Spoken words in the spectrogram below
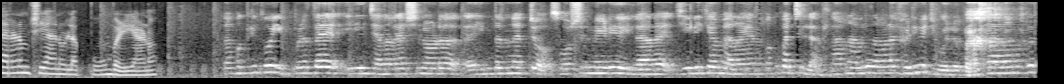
തരണം ചെയ്യാനുള്ള പോംവഴിയാണോ? നമുക്കിപ്പോ ഇപ്പോഴത്തെ ഈ ജനറേഷനോട് ഇന്റർനെറ്റോ സോഷ്യൽ മീഡിയയോ ഇല്ലാതെ ജീവിക്കാൻ പറയാൻ നമുക്ക് പറ്റില്ല. കാരണം അവർ നമ്മളെ വെടിവെച്ച് പോലും നമുക്ക്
